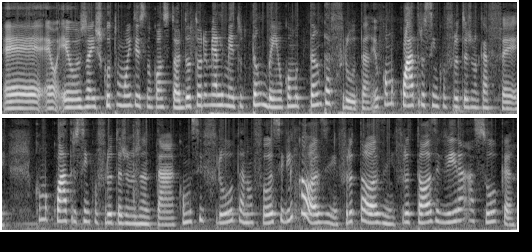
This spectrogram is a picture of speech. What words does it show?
É, eu, eu, já escuto muito isso no consultório. Doutor, eu me alimento tão bem, eu como tanta fruta. Eu como quatro, cinco frutas no café, como quatro, cinco frutas no jantar, como se fruta não fosse glicose, frutose. Frutose vira açúcar.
